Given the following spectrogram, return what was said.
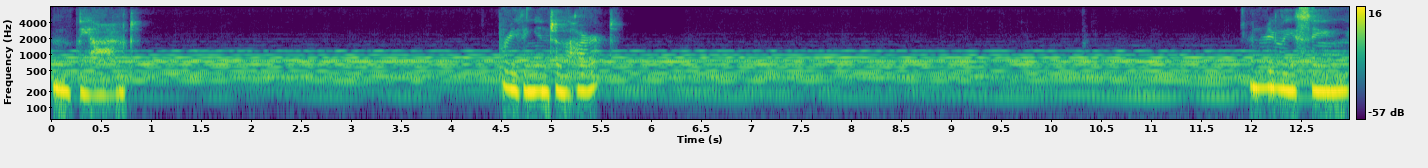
and beyond. Breathing into the heart. Releasing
